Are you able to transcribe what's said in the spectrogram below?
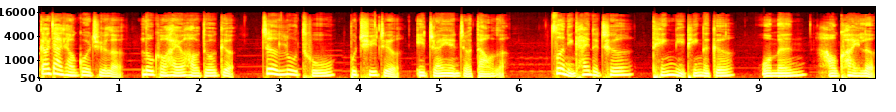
高架桥过去了，路口还有好多个，这路途不曲折，一转眼就到了。坐你开的车，听你听的歌，我们好快乐。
